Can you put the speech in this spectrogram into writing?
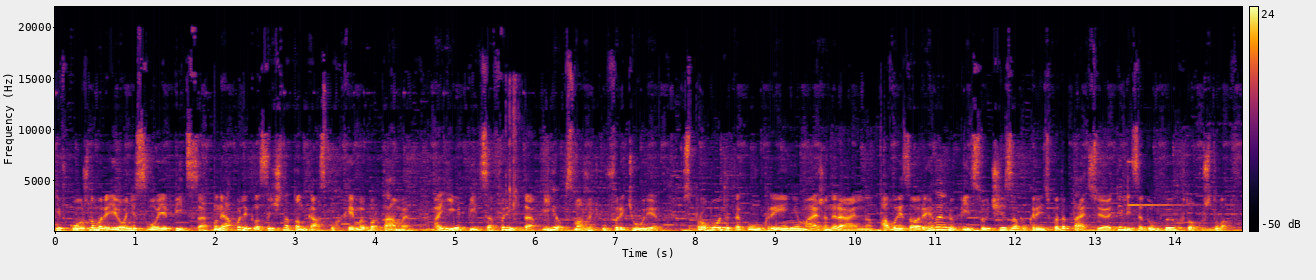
І в кожному регіоні своя піца. У Неаполі класична тонка з пухкими бортами, а є піца фріта. Її обсмажують у фритюрі. Спробувати таку в Україні майже нереально. А ви за оригінальну піцу чи за українську адаптацію? Діліться думкою, хто куштував.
